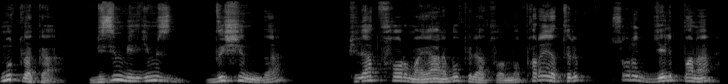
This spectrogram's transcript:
Mutlaka bizim bilgimiz dışında platforma yani bu platforma para yatırıp sonra gelip bana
